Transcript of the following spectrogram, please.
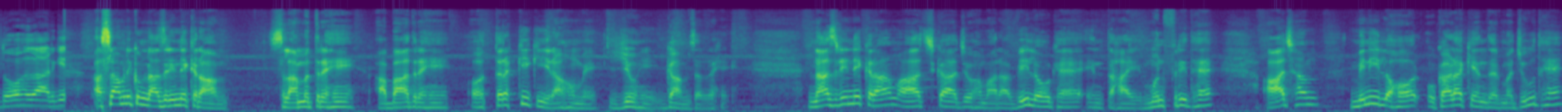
दो हज़ार की अस्सलाम वालेकुम नाजरीन कराम सलामत रहें, आबाद रहें और तरक्की की राहों में यूँ ही गामजर रहें। नाजरीन कराम आज का जो हमारा वी है, इंतहाई मुनफरद है। आज हम मिनी लाहौर उकाड़ा के अंदर मौजूद हैं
